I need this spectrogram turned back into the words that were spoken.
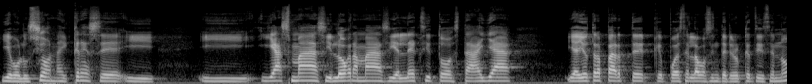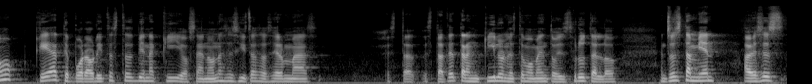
y evoluciona y crece y, y, y haz más y logra más y el éxito está allá y hay otra parte que puede ser la voz interior que te dice, no, quédate, por ahorita estás bien aquí, o sea, no necesitas hacer más, Está, estate tranquilo en este momento, disfrútalo. Entonces también, a veces,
